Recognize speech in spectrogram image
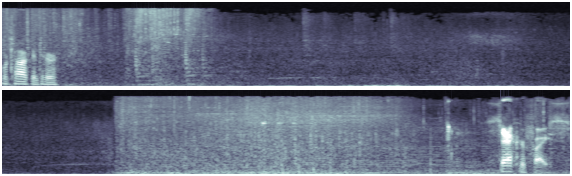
We're talking to her. Sacrifice.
